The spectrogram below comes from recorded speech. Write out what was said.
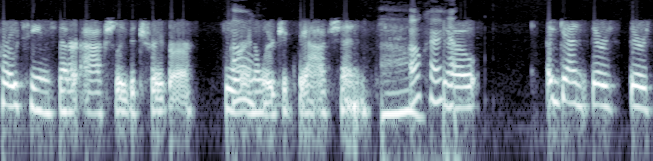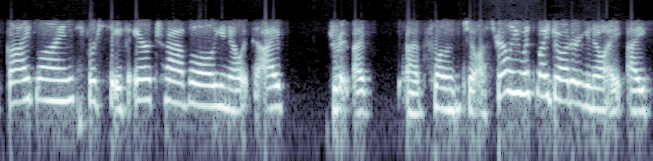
proteins that are actually the trigger for Oh. an allergic reaction. okay. So again, there's there's guidelines for safe air travel. You know, it- I've I've uh, flown to Australia with my daughter. You know, I, I,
